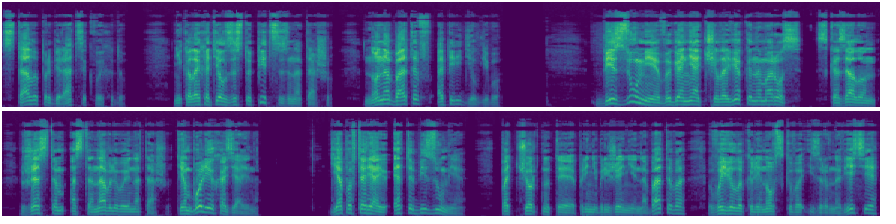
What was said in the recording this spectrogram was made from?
стала пробираться к выходу. Николай хотел заступиться за Наташу, но Набатов опередил его. «Безумие выгонять человека на мороз!» — сказал он, жестом останавливая Наташу, тем более хозяина. Я повторяю, это безумие. Подчеркнутое пренебрежение Набатова вывело Калиновского из равновесия,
